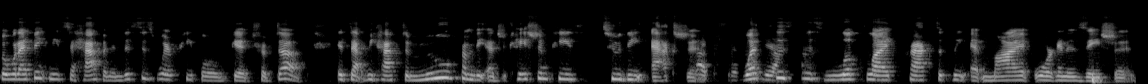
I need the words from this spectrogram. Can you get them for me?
but what I think needs to happen, and this is where people get tripped up, is that we have to move from the education piece to the action. Action, What yeah. does this look like practically at my organization?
